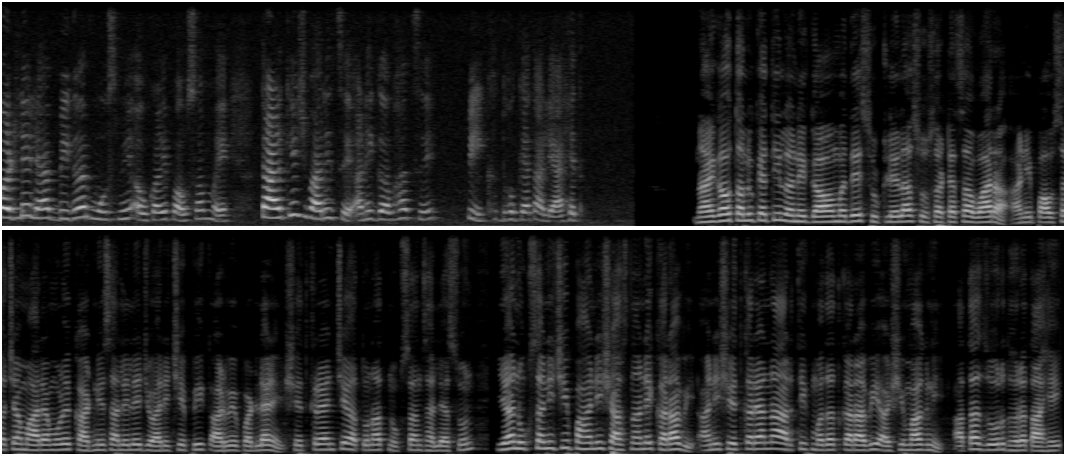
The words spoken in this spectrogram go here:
पडलेल्या बिगर मोसमी अवकाळी पावसामुळे टाळकी ज्वारीचे आणि गव्हाचे पीक धोक्यात आले आहेत. नायगाव तालुक्यातील अनेक गावांमध्ये सुटलेला सोसाट्याचा वारा आणि पावसाच्या माऱ्यामुळे काढणीस आलेले ज्वारीचे पीक आडवे पडल्याने शेतकऱ्यांचे अतोनात नुकसान झाले असून या नुकसानीची पाहणी शासनाने करावी आणि शेतकऱ्यांना आर्थिक मदत करावी अशी मागणी आता जोर धरत आहे.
